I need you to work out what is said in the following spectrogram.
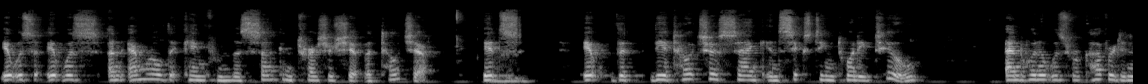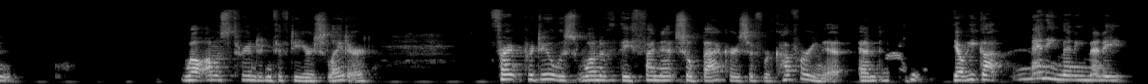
It was it was an emerald that came from the sunken treasure ship Atocha. It's mm-hmm. it the the Atocha sank in 1622, and when it was recovered in well almost 350 years later, Frank Perdue was one of the financial backers of recovering it, and you know he got many many many.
